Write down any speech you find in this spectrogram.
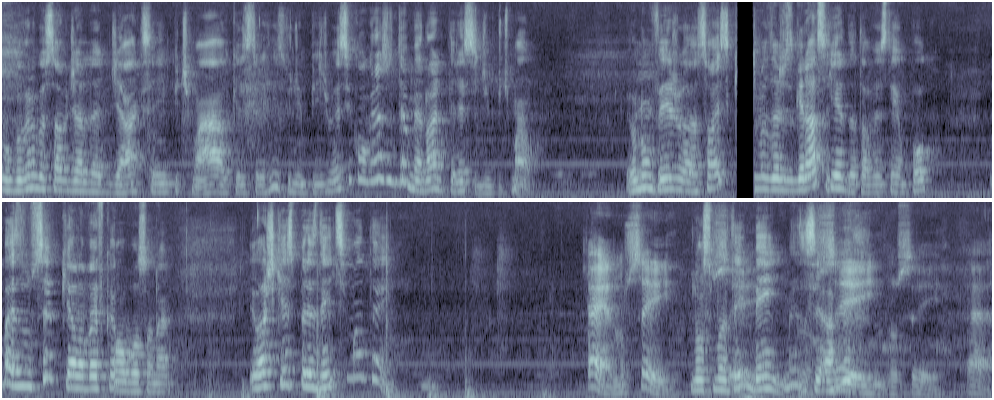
o governo gostava de adiar que seria impeachment, que eles teriam risco de impeachment. Esse Congresso não tem o menor interesse de impeachment. Eu não vejo, é só a esquerda, mas a desgraça a esquerda talvez tenha um pouco. Mas não sei porque ela vai ficar com o Bolsonaro. Eu acho que esse presidente se mantém. É, não sei. Não se mantém sei. bem, mas Não assim, a- sei, não sei. É.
